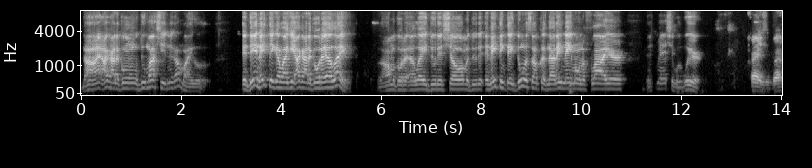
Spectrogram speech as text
nah, I, I gotta go and do my shit, nigga. I'm like, Ugh. and then they thinking like, yeah, I gotta go to LA. I'm gonna go to LA, do this show. I'm gonna do this, and they think they doing something because now they name on the flyer. Man, shit was weird. Crazy, bro.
